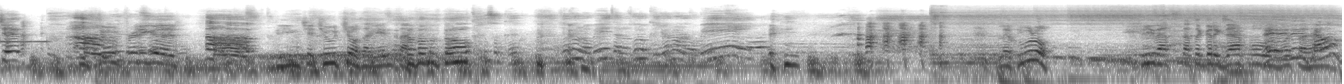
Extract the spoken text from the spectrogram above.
shit. he's doing pretty good. Pinche chuchos, avienta. nos asustó. Yo no lo vi, te lo juro que yo no lo vi. Le juro. See, that's that's a good example. of Hey, they didn't the tell him?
